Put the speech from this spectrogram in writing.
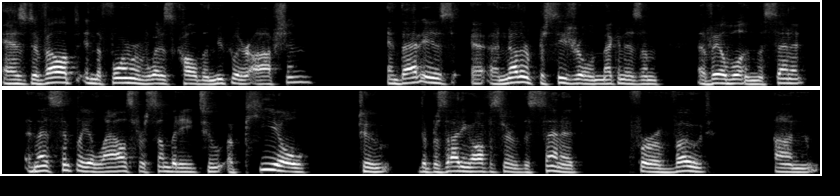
has developed in the form of what is called the nuclear option. And that is a, another procedural mechanism available in the Senate. And that simply allows for somebody to appeal to the presiding officer of the Senate for a vote on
